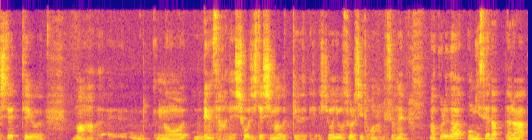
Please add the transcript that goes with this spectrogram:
してっていうまあの連鎖がね生じてしまうっていう非常に恐ろしいところなんですよね。まあ、これがお店だったら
